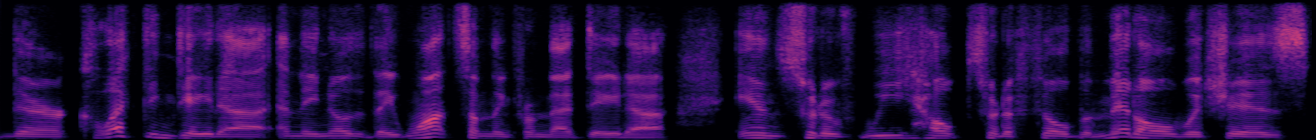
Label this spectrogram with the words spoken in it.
they're collecting data and they know that they want something from that data and sort of we help sort of fill the middle which is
